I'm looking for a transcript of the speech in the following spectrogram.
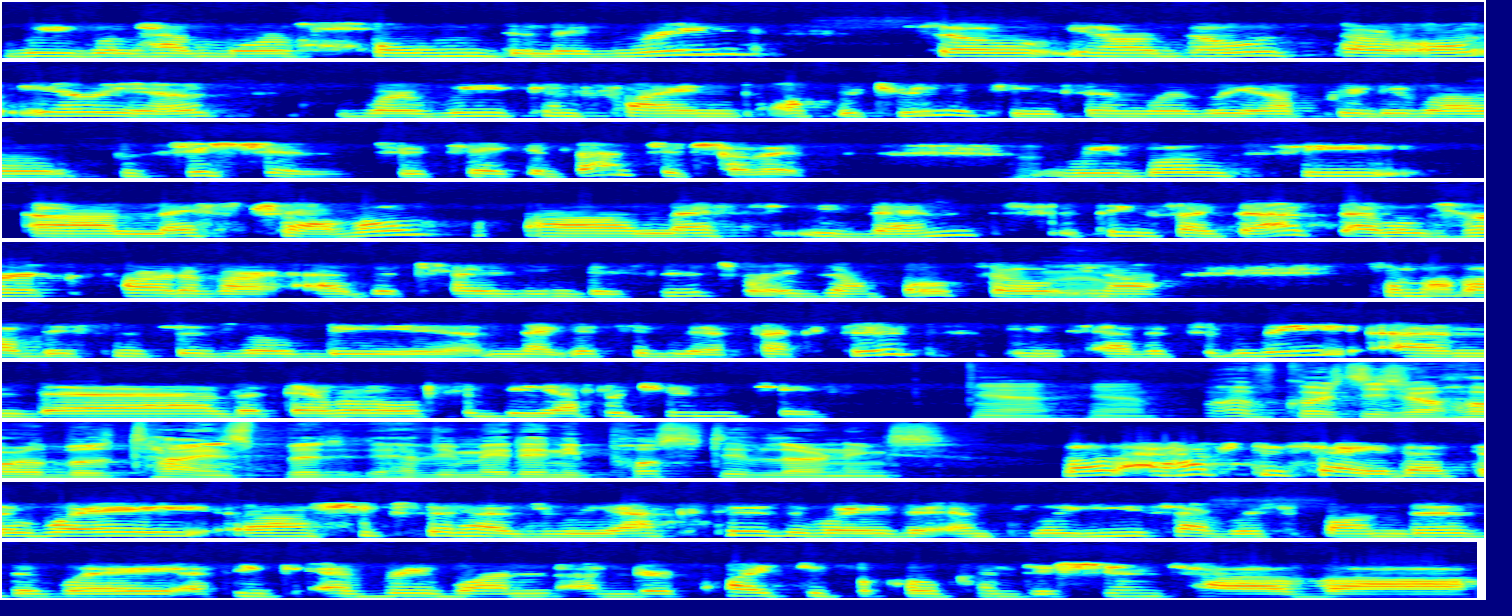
we will have more home delivery. So, you know, those are all areas where we can find opportunities and where we are pretty well positioned to take advantage of it. We will see uh, less travel, uh, less events, things like that. That will hurt part of our advertising business, for example. So, you know, some of our businesses will be negatively affected inevitably, and uh, but there will also be opportunities. Yeah, yeah. Of course, these are horrible times, but have you made any positive learnings? Well, I have to say that the way uh, Schibsted has reacted, the way the employees have responded, the way I think everyone under quite difficult conditions have uh,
